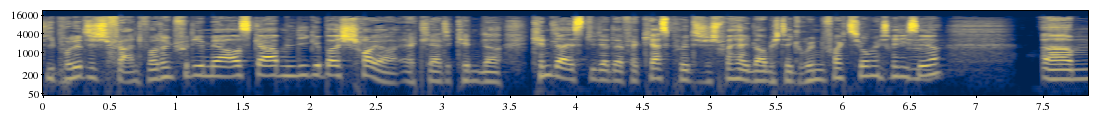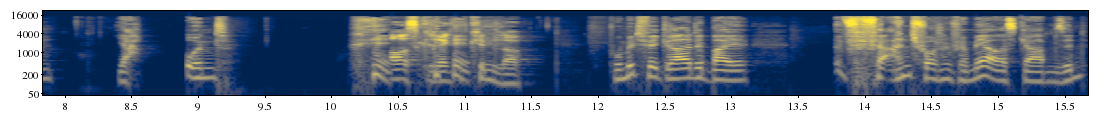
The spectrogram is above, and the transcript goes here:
Die politische Verantwortung für die Mehrausgaben liege bei Scheuer, erklärte Kindler. Kindler ist wieder der verkehrspolitische Sprecher, glaube ich, der Grünen Fraktion, wenn ich richtig mhm. sehe. Ähm, und ausgerechnet Kindler. Womit wir gerade bei Verantwortung für Mehrausgaben sind.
